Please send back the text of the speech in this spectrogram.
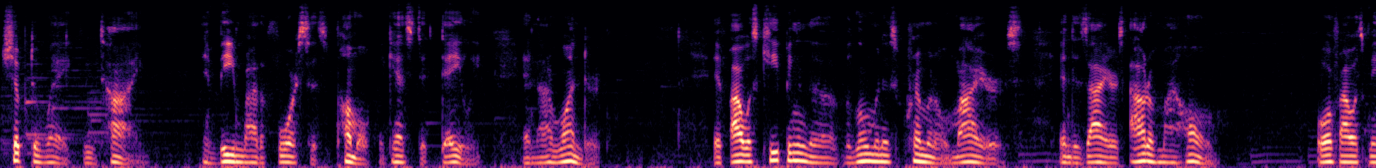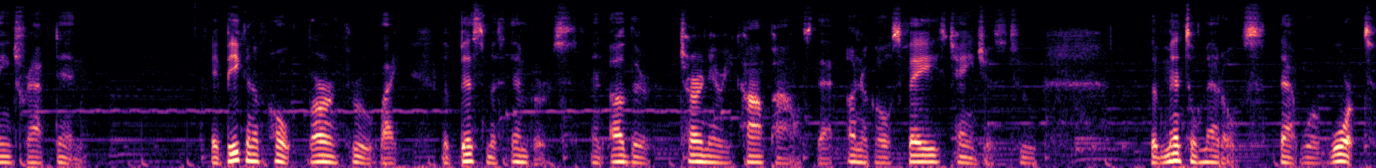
chipped away through time, and beaten by the forces pummeled against it daily, and I wondered if I was keeping the voluminous criminal Myers and desires out of my home, or if I was being trapped in. A beacon of hope burned through like the bismuth embers and other ternary compounds that undergoes phase changes to the mental metals that were warped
